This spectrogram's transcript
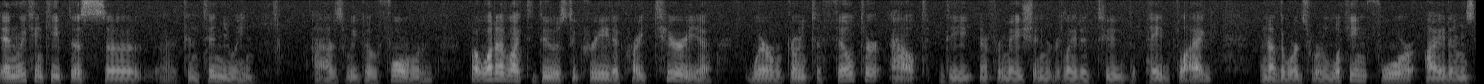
and we can keep this uh, uh, continuing as we go forward, but what I'd like to do is to create a criteria where we're going to filter out the information related to the paid flag. In other words, we're looking for items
